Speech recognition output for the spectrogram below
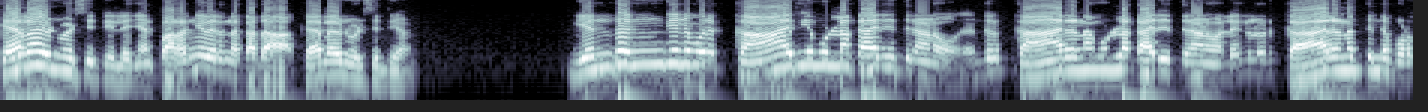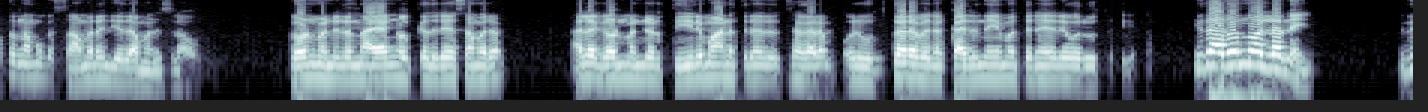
കേരള യൂണിവേഴ്സിറ്റിയിലെ ഞാൻ പറഞ്ഞു വരുന്ന കഥ കേരള യൂണിവേഴ്സിറ്റിയാണ് എന്തെങ്കിലും ഒരു കാര്യമുള്ള കാര്യത്തിനാണോ എന്തൊരു കാരണമുള്ള കാര്യത്തിനാണോ അല്ലെങ്കിൽ ഒരു കാരണത്തിന്റെ പുറത്ത് നമുക്ക് സമരം ചെയ്താൽ മനസ്സിലാവും. ഗവൺമെന്റിന്റെ നയങ്ങൾക്കെതിരെ സമരം അല്ല ഗവൺമെന്റ് ഒരു തീരുമാനത്തിനെതിരെ സമരം ഒരു ഉത്തരവിന് കരിനിയമത്തിനെതിരെ ഒരു ഇത് അതൊന്നും അല്ലെന്നേ ഇത്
